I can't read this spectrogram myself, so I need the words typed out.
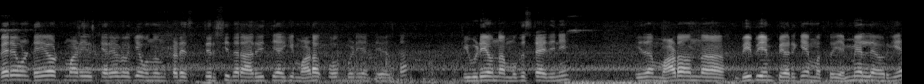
ಬೇರೆ ಒಂದು ಡೇಔಟ್ ಮಾಡಿ ಕೆರೆಗಳಿಗೆ ಒಂದೊಂದು ಕಡೆ ತಿರ್ಸಿದ್ದಾರೆ ಆ ರೀತಿಯಾಗಿ ಮಾಡೋಕ್ಕೆ ಹೋಗ್ಬಿಡಿ ಅಂತ ಹೇಳ್ತಾ ಈ ವಿಡಿಯೋನ ಮುಗಿಸ್ತಾ ಇದ್ದೀನಿ. ಇದನ್ನು ಮಾಡೋನ್ನ ಬಿ ಬಿ ಎಂ ಪಿ ಅವರಿಗೆ ಮತ್ತು ಎಂ ಎಲ್ ಎ ಅವರಿಗೆ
